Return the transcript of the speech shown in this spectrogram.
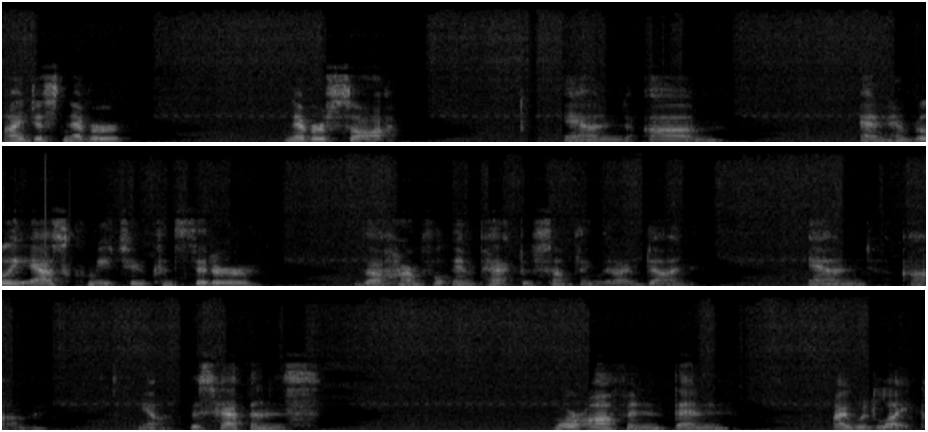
I just never, never saw, and um, and have really asked me to consider the harmful impact of something that I've done. And um, you know, this happens more often than I would like.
